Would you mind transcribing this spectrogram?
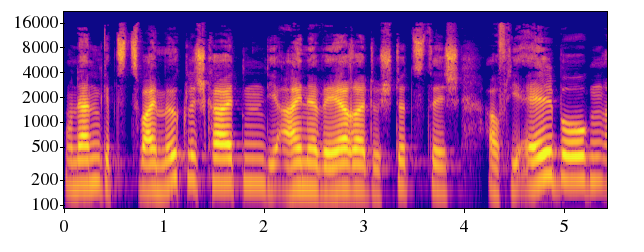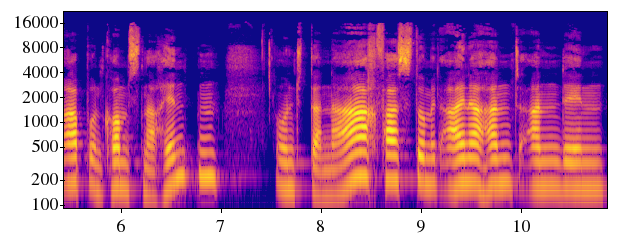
und dann gibt es zwei Möglichkeiten. Die eine wäre, du stützt dich auf die Ellbogen ab und kommst nach hinten. Und danach fasst du mit einer Hand an den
